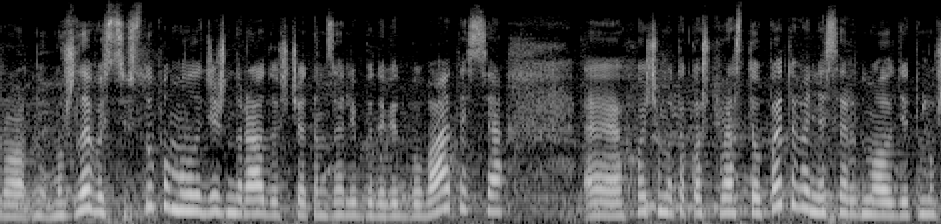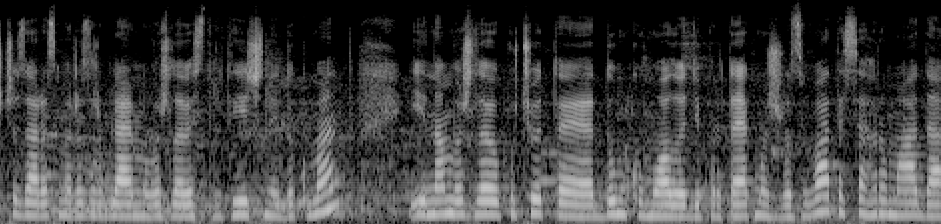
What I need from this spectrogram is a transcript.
про ну, можливості вступу в молодіжну раду, що там взагалі буде відбуватися. Е, Хочемо також провести опитування серед молоді, тому що зараз ми розробляємо важливий стратегічний документ, і нам важливо почути думку молоді про те, як може розвиватися громада,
